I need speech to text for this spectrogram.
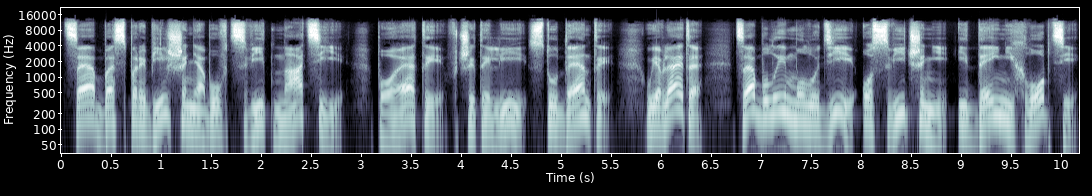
це без перебільшення був цвіт нації, поети, вчителі, студенти. Уявляєте, це були молоді, освічені, ідейні хлопці,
